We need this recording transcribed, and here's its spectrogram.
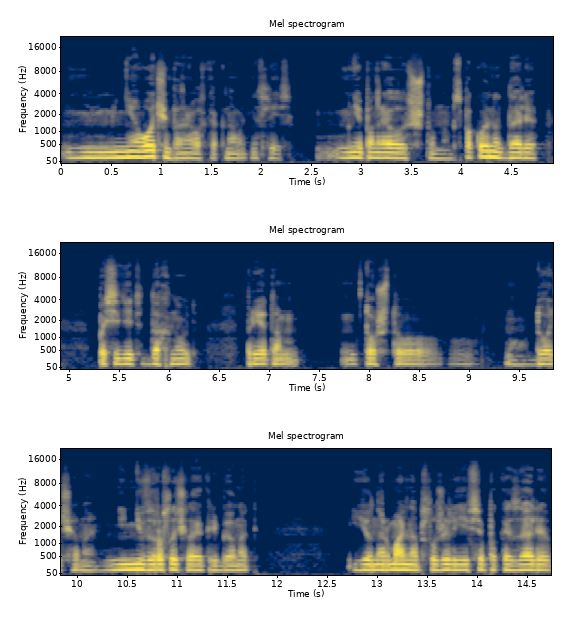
мне очень понравилось, как к нам отнеслись. Мне понравилось, что нам спокойно дали посидеть, отдохнуть. При этом то, что ну, дочь, она не, не взрослый человек, ребенок, ее нормально обслужили, ей все показали.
